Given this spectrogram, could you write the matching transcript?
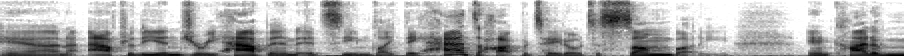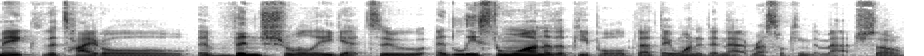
and after the injury happened, it seemed like they had to hot potato to somebody, and kind of make the title eventually get to at least one of the people that they wanted in that Wrestle Kingdom match. So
